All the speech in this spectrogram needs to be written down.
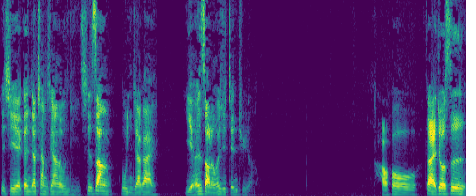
一些跟人家呛虾的问题，事实上屋顶加盖也很少人会去检举啊。然后再来就是，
